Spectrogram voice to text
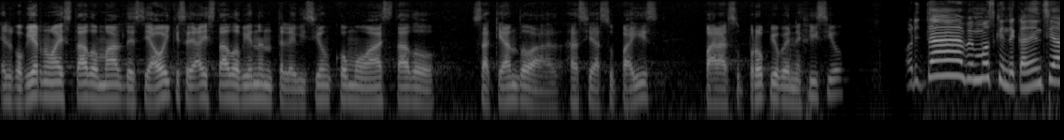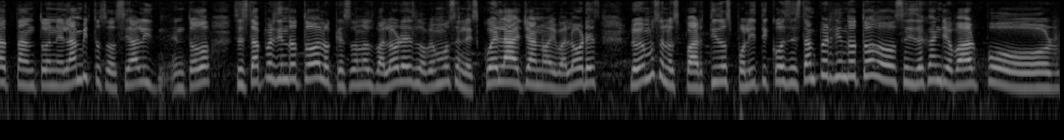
el gobierno ha estado mal desde hoy que se ha estado viendo en televisión cómo ha estado saqueando hacia su país para su propio beneficio. Ahorita vemos que en decadencia, tanto en el ámbito social y en todo, se está perdiendo todo lo que son los valores, lo vemos en la escuela, ya no hay valores, lo vemos en los partidos políticos, se están perdiendo todo, se dejan llevar por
